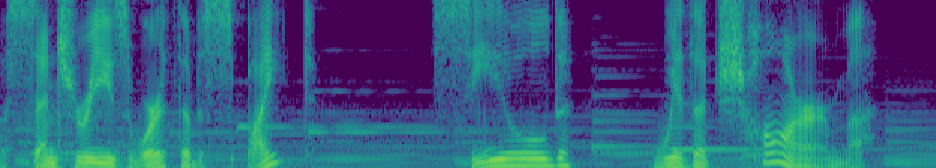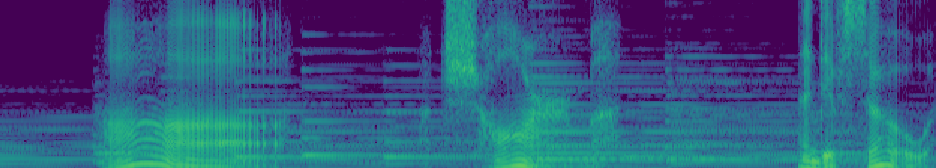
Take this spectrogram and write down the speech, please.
A century's worth of spite? Sealed with a charm. Ah, a charm. And if so,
